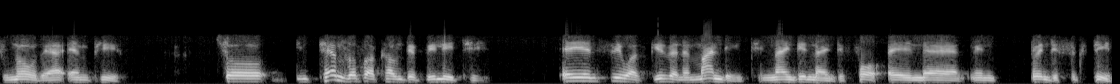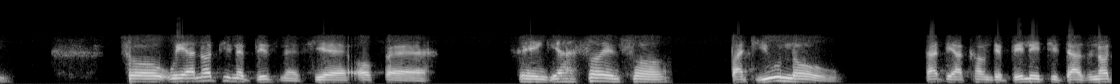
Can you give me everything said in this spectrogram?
to know their MPs. So in terms of accountability, ANC was given a mandate in 1994 in uh, in 2016. So we are not in a business here of uh, saying yeah so and so, but you know that the accountability does not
